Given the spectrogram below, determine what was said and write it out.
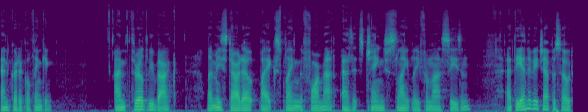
and critical thinking. I'm thrilled to be back. Let me start out by explaining the format as it's changed slightly from last season. At the end of each episode,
